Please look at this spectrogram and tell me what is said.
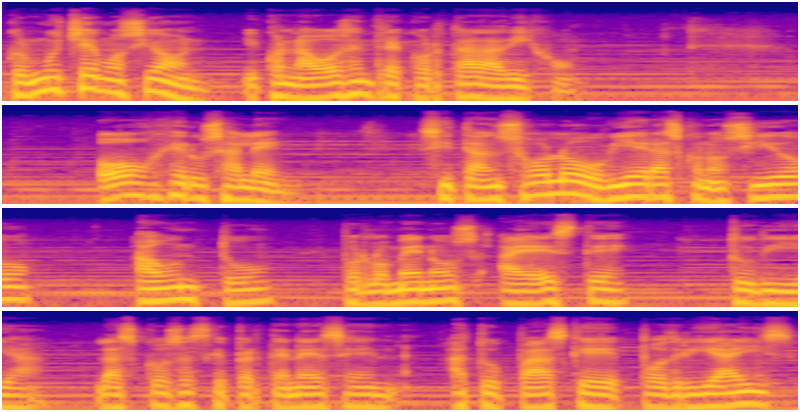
con mucha emoción y con la voz entrecortada, dijo, Oh Jerusalén, si tan solo hubieras conocido aún tú, por lo menos a este tu día, las cosas que pertenecen a tu paz que podríais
